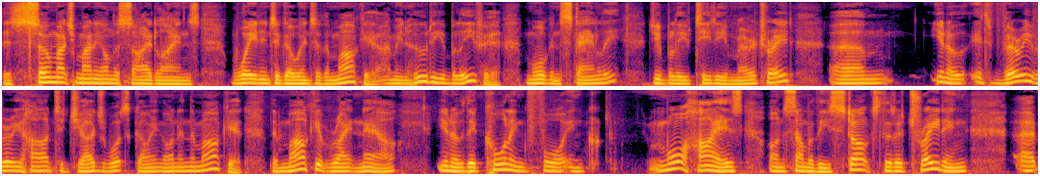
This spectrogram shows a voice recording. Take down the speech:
There's so much money on the sidelines waiting to go into the market. I mean, who do you believe here? Morgan Stanley? Do you believe TD Ameritrade? Um, you know, it's very, very hard to judge what's going on in the market. The market right now you know, they're calling for inc- more highs on some of these stocks that are trading at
